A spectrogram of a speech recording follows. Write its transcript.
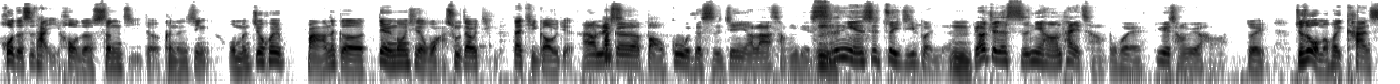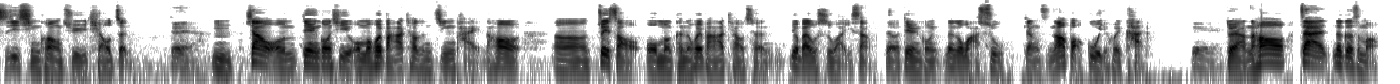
或者是它以后的升级的可能性，我们就会把那个电源供应器的瓦数再会提再提高一点。还有那个保固的时间也要拉长一点，十年是最基本的。嗯不要觉得十年好像太长，不会，越长越好。对，就是我们会看实际情况去调整。对，嗯，像我们电源供应器，我们会把它调成金牌，然后呃，最少我们可能会把它调成六百五十瓦以上的电源供那个瓦数这样子，然后保固也会看。对，对啊，然后在那个什么，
